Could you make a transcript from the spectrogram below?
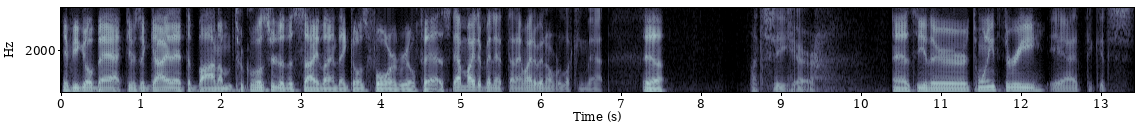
If you go back, there's a guy at the bottom, too closer to the sideline, that goes forward real fast. that might have been it. Then I might have been overlooking that. Yeah. Let's see here. And it's either 23 Yeah, I think it's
